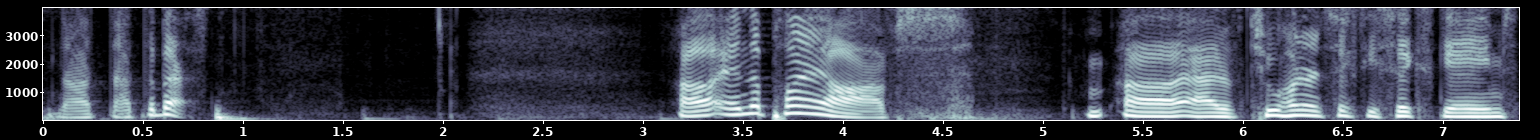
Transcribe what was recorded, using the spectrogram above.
not not the best. Uh, in the playoffs, uh, out of 266 games,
